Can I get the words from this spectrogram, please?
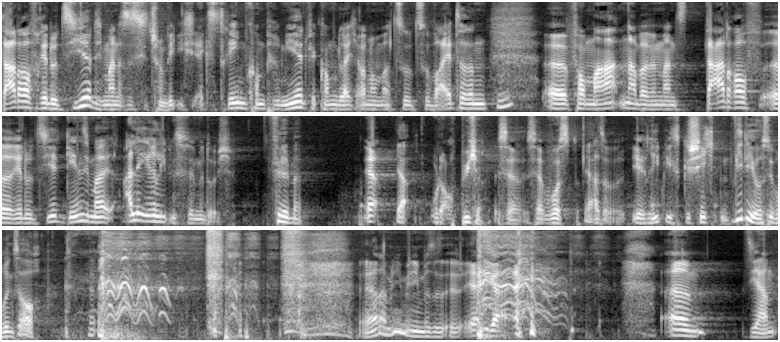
darauf reduziert, ich meine, das ist jetzt schon wirklich extrem komprimiert, wir kommen gleich auch nochmal zu, zu weiteren mhm. äh, Formaten, aber wenn man es darauf äh, reduziert, gehen Sie mal alle Ihre Lieblingsfilme durch. Filme. Ja. ja. Oder auch Bücher, ist ja, ist ja Wurst. Ja. Also Ihre Lieblingsgeschichten. Videos übrigens auch. ja, da bin ich mir nicht mehr so. Ja, egal. ähm, Sie haben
